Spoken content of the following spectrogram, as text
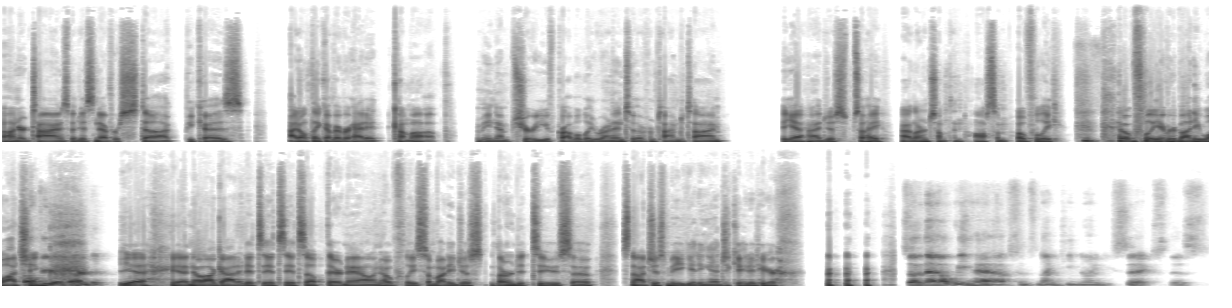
a hundred times, but it's never stuck because I don't think I've ever had it come up. I mean, I'm sure you've probably run into it from time to time. But yeah, I just so hey, I learned something awesome. Hopefully, hopefully everybody watching. Hope you learned it. Yeah, yeah, no, I got it. It's it's it's up there now, and hopefully somebody just learned it too. So it's not just me getting educated here. so now we have since 1996 this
